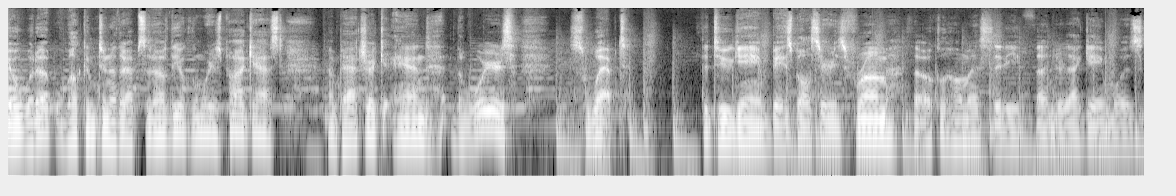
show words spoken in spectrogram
Yo, what up? Welcome to another episode of the Oakland Warriors podcast. I'm Patrick, and the Warriors swept the two game baseball series from the Oklahoma City Thunder. That game was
